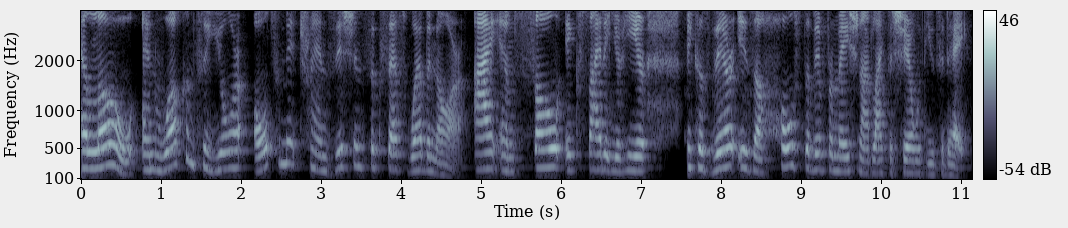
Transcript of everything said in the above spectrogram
Hello, and welcome to your Ultimate Transition Success webinar. I am so excited you're here because there is a host of information I'd like to share with you today.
